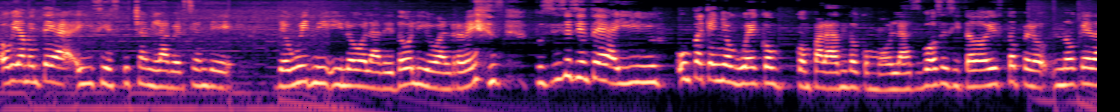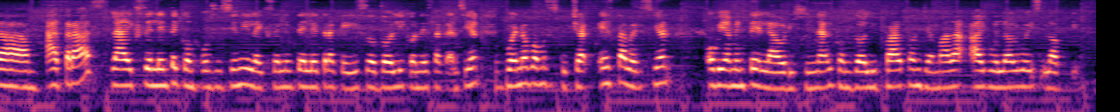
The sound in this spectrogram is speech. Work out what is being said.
Obviamente ahí si escuchan la versión de de Whitney y luego la de Dolly o al revés, pues sí se siente ahí un pequeño hueco comparando como las voces y todo esto, pero no queda atrás la excelente composición y la excelente letra que hizo Dolly con esta canción. Bueno, vamos a escuchar esta versión, obviamente la original con Dolly Parton llamada I Will Always Love You.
